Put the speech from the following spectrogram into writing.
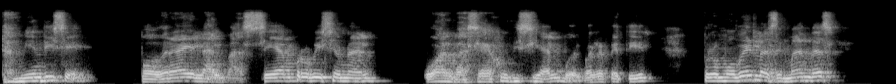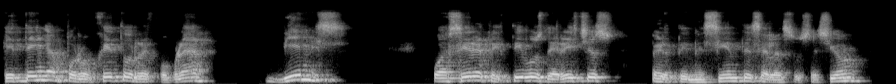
También dice, podrá el albacea provisional o albacea judicial, vuelvo a repetir, promover las demandas que tengan por objeto recobrar bienes o hacer efectivos derechos pertenecientes a la sucesión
